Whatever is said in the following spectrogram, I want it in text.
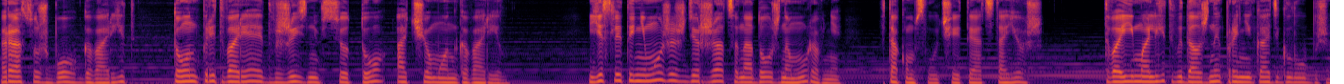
Раз уж Бог говорит – то он притворяет в жизнь все то, о чем он говорил. Если ты не можешь держаться на должном уровне, в таком случае ты отстаешь. Твои молитвы должны проникать глубже.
